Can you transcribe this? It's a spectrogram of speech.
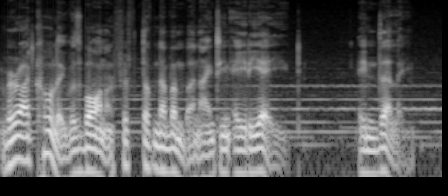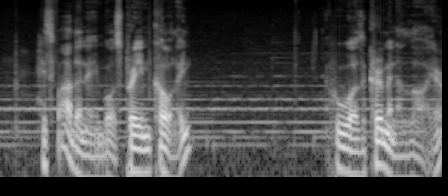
Virat Kohli was born on 5th of November 1988 in Delhi. His father name was Prem Kohli, who was a criminal lawyer,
